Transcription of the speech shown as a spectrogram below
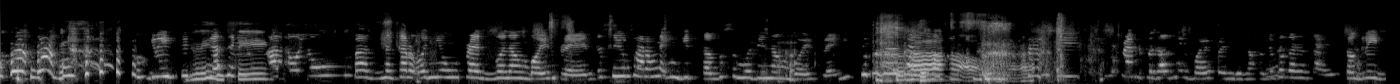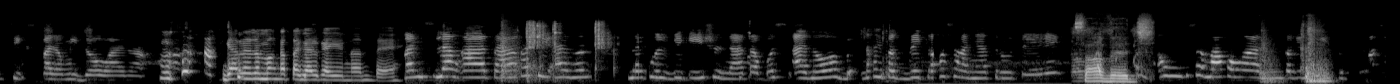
Grade 6 Grade kasi, six. ano, yung pag nagkaroon yung friend mo ng boyfriend, kasi yung parang nainggit ka, gusto mo din ng boyfriend. Yung, di ba ganun tayo? yung friend ko daw, may boyfriend din ako. Di ba ganun tayo? So, grade 6 pa lang may jowa na ako. Gano'n naman katagal kayo nun, te? Months lang ata, kasi ano, nag-full vacation na. Tapos, ano, nakipag-break ako sa kanya through text. Savage. Ang sama ko nga nun pag iniisip ko kasi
